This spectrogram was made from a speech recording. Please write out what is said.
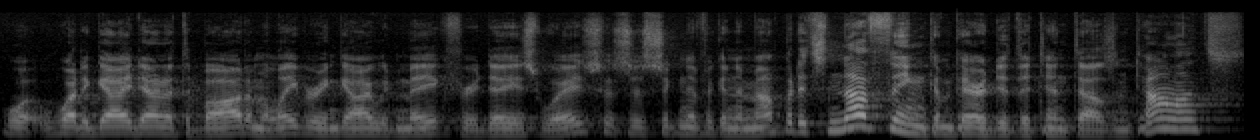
what, what a guy down at the bottom, a laboring guy, would make for a day's wage. So it's a significant amount, but it's nothing compared to the 10,000 talents.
